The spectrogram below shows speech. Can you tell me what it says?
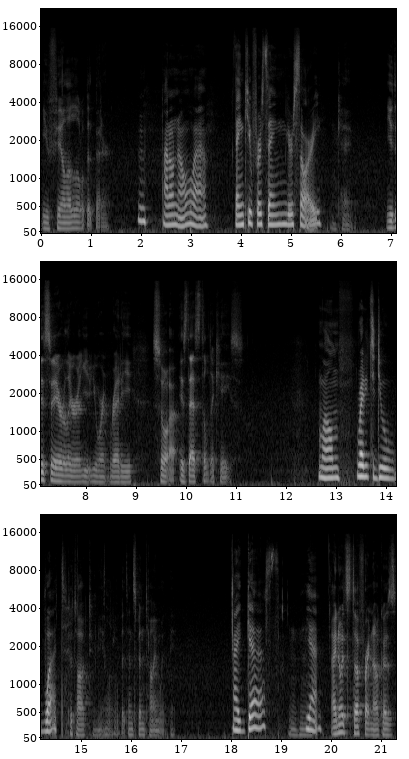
you feel a little bit better? I don't know. Uh, thank you for saying you're sorry. Okay. You did say earlier you, you weren't ready. So uh, is that still the case? Well, ready to do what? To talk to me a little bit and spend time with me. I guess. hmm Yeah. I know it's tough right now because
